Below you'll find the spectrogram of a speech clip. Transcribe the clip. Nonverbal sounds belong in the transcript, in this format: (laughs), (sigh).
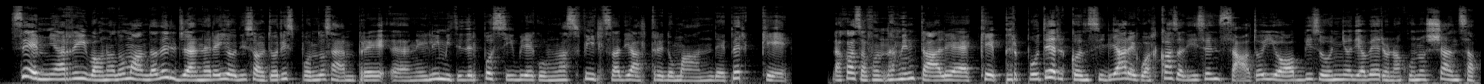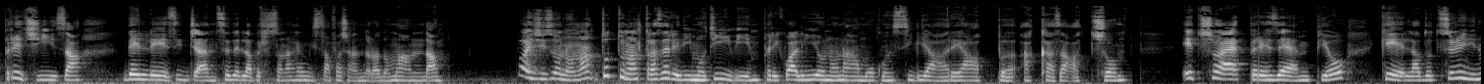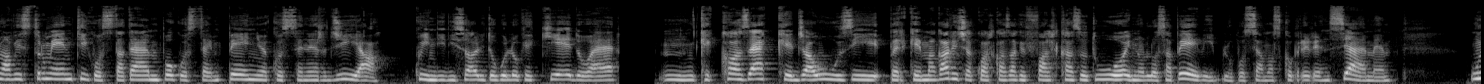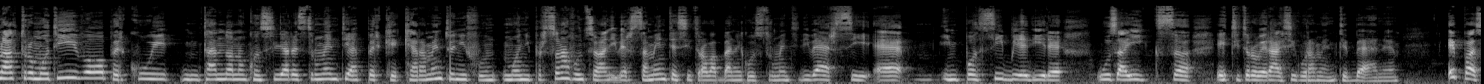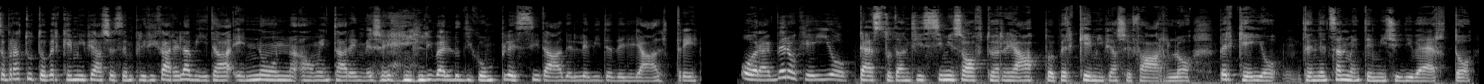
Se mi arriva una domanda del genere, io di solito rispondo sempre eh, nei limiti del possibile con una sfilza di altre domande, perché la cosa fondamentale è che per poter consigliare qualcosa di sensato io ho bisogno di avere una conoscenza precisa delle esigenze della persona che mi sta facendo la domanda. Poi ci sono una, tutta un'altra serie di motivi per i quali io non amo consigliare app a casaccio. E cioè, per esempio, che l'adozione di nuovi strumenti costa tempo, costa impegno e costa energia. Quindi di solito quello che chiedo è Mm, che cosa è che già usi perché magari c'è qualcosa che fa al caso tuo e non lo sapevi, lo possiamo scoprire insieme. Un altro motivo per cui mm, tendo a non consigliare strumenti è perché chiaramente ogni, fun- ogni, persona funziona diversamente e si trova bene con strumenti diversi. È impossibile dire usa X e ti troverai sicuramente bene. E poi soprattutto perché mi piace semplificare la vita e non aumentare invece (laughs) il livello di complessità delle vite degli altri. Ora è vero che io testo tantissimi software e app perché mi piace farlo, perché io tendenzialmente mi ci diverto.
